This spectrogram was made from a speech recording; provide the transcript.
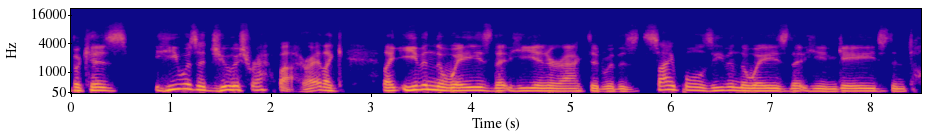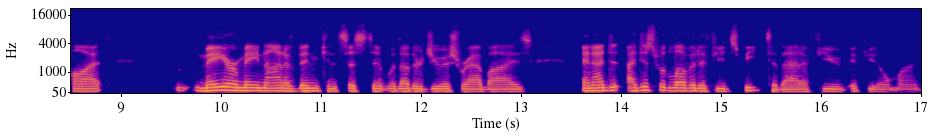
because he was a jewish rabbi right like like even the ways that he interacted with his disciples even the ways that he engaged and taught may or may not have been consistent with other jewish rabbis. And i, I just would love it if you'd speak to that if you if you don't mind.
